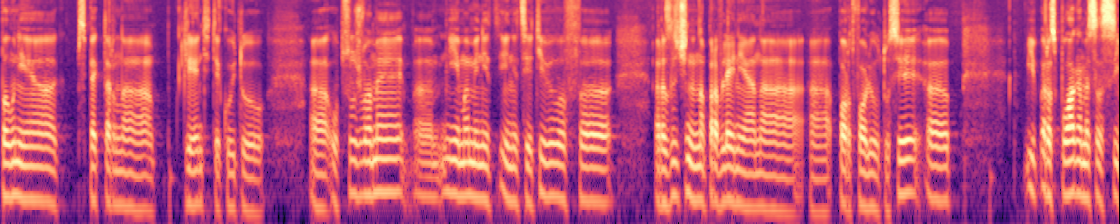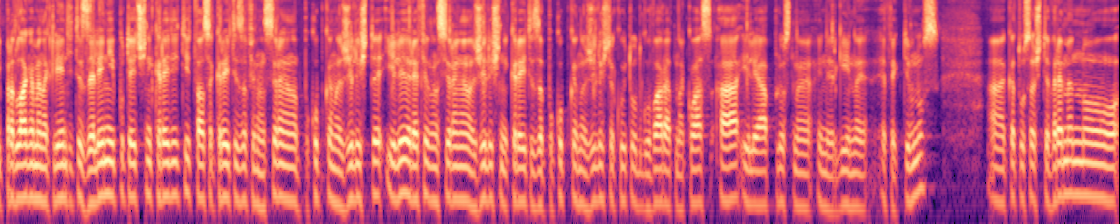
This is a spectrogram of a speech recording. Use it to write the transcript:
пълния спектър на клиентите, които обслужваме. Ние имаме инициативи в различни направления на портфолиото си. И разполагаме с и предлагаме на клиентите зелени ипотечни кредити. Това са кредити за финансиране на покупка на жилище или рефинансиране на жилищни кредити за покупка на жилища, които отговарят на клас А или А плюс на енергийна ефективност като същевременно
